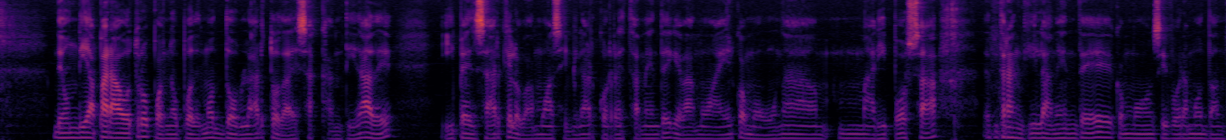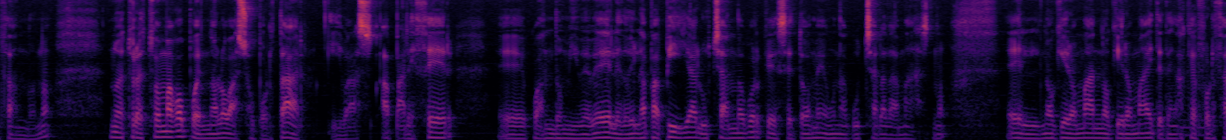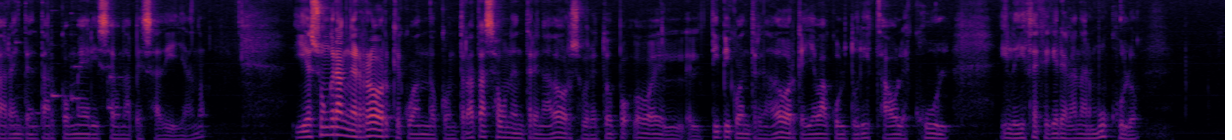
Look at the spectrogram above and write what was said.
de un día para otro pues no podemos doblar todas esas cantidades y pensar que lo vamos a asimilar correctamente y que vamos a ir como una mariposa tranquilamente como si fuéramos danzando, ¿no? Nuestro estómago pues no lo va a soportar y va a aparecer eh, cuando mi bebé le doy la papilla luchando porque se tome una cucharada más, ¿no? El no quiero más, no quiero más y te tengas que forzar a intentar comer y sea una pesadilla, ¿no? Y es un gran error que cuando contratas a un entrenador, sobre todo el, el típico entrenador que lleva culturista old school y le dices que quiere ganar músculo,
